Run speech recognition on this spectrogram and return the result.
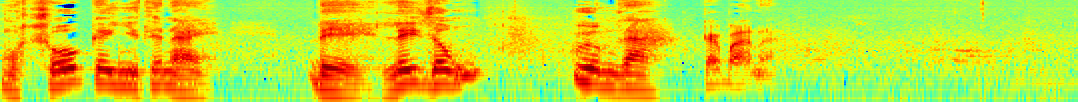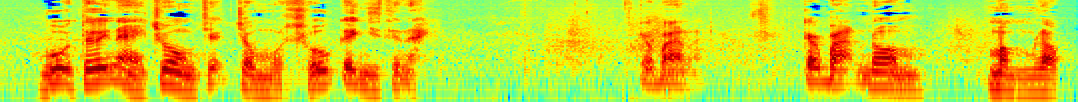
một số cây như thế này để lấy giống, ươm ra, các bạn ạ. Vụ tới này, Trung Hồng sẽ trồng một số cây như thế này. Các bạn các bạn nom mầm lộc.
